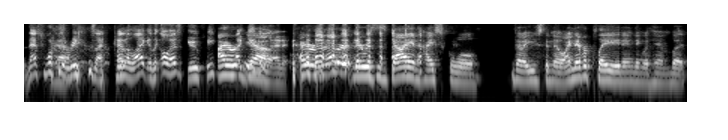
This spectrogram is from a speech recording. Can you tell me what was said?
That's one yeah. of the reasons I kind of like it. Like, oh, that's goofy. I, I giggle yeah. at it. I remember there was this guy in high school that I used to know. I never played anything with him, but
